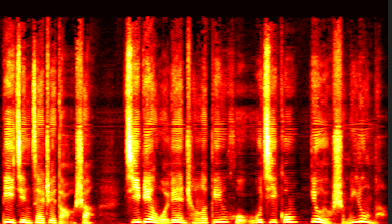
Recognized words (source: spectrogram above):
毕竟在这岛上，即便我练成了冰火无极功，又有什么用呢？”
